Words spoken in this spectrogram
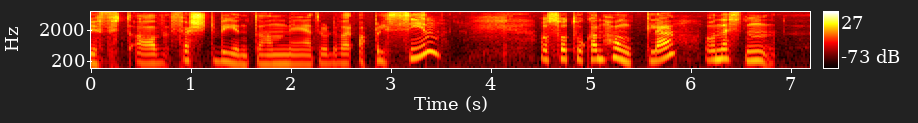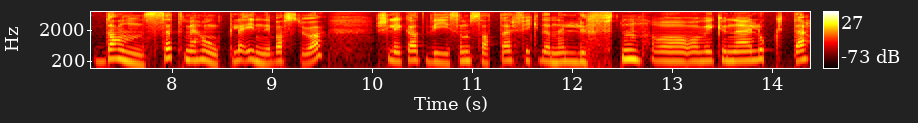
duft av Først begynte han med, jeg tror det var appelsin. Og så tok han håndkle og nesten danset med håndkle i badstua, slik at vi som satt der, fikk denne luften, og, og vi kunne lukte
